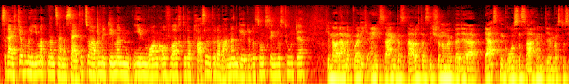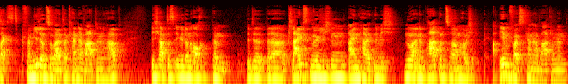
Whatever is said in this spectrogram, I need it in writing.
es reicht ja auch nur jemanden an seiner Seite zu haben, mit dem man jeden Morgen aufwacht oder puzzelt oder wandern geht oder sonst irgendwas tut. Ja. Genau, damit wollte ich eigentlich sagen, dass dadurch, dass ich schon einmal bei der ersten großen Sache mit dem, was du sagst, Familie und so weiter, keine Erwartungen habe, ich habe das irgendwie dann auch beim, bei, der, bei der kleinstmöglichen Einheit, nämlich nur einen Partner zu haben, habe ich ebenfalls keine Erwartungen.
